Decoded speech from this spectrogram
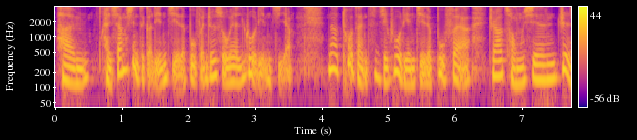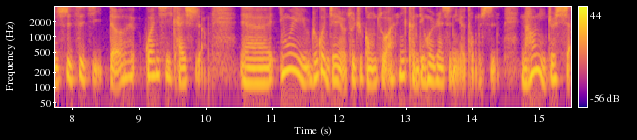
很很相信这个连接的部分，就是所谓的弱连接啊。那拓展自己弱连接的部分啊，就要从先认识自己的关系开始啊。呃，因为如果你今天有出去工作啊，你肯定会认识你的同事，然后你就想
